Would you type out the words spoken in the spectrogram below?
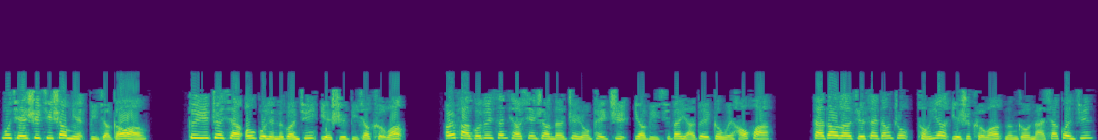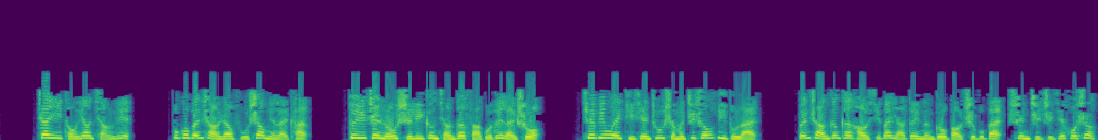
目前士气上面比较高昂，对于这项欧国联的冠军也是比较渴望。而法国队三条线上的阵容配置要比西班牙队更为豪华，打到了决赛当中，同样也是渴望能够拿下冠军，战役同样强烈。不过本场让服上面来看，对于阵容实力更强的法国队来说，却并未体现出什么支撑力度来。本场更看好西班牙队能够保持不败，甚至直接获胜。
